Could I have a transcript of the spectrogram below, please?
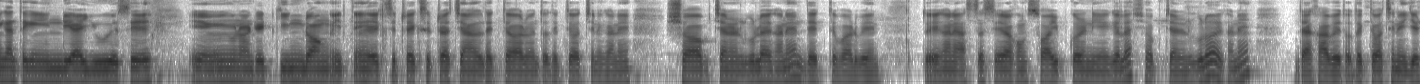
এখান থেকে India USA United Kingdom etcetera etcetera channel দেখতে পারবেন। তো দেখতে পাচ্ছেন এখানে সব চ্যানেলগুলো এখানে দেখতে পারবেন। তো এখানে আস্তে আস্তে এরকম সোয়াইপ করে নিয়ে গেলে সব চ্যানেলগুলো এখানে দেখাবে। তো দেখতে পাচ্ছেন এই যে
